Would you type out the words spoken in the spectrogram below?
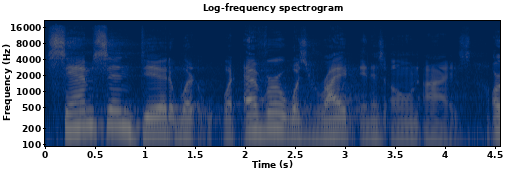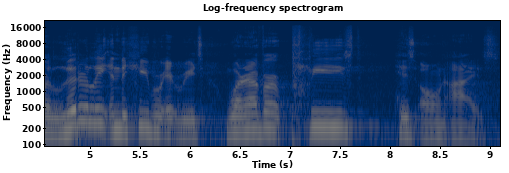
Samson did what, whatever was right in his own eyes. Or literally in the Hebrew, it reads, whatever pleased his own eyes.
